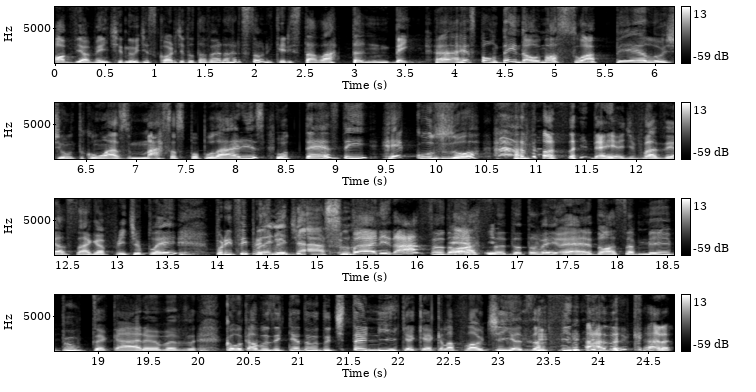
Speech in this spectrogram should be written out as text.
obviamente, no Discord do Taverna Hearthstone, que ele está lá também. É, respondendo ao nosso apelo junto com as massas populares, o Tesden recusou a nossa ideia de fazer a saga free to play por simplesmente. Banidaço. Banidaço, nossa, eu tô meio. É, nossa, meio puta caramba. Colocar a musiquinha do, do Titanic aqui, aquela flautinha desafinada, cara.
